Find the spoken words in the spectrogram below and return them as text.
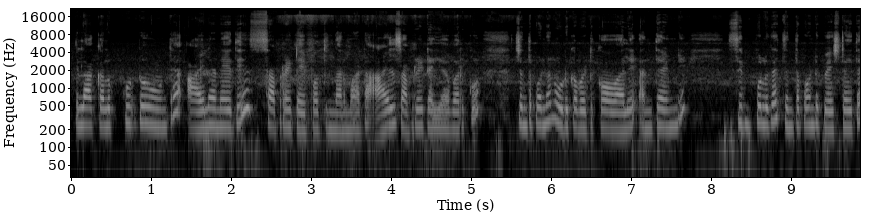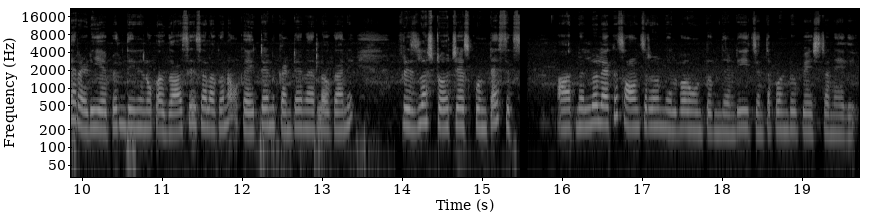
ఇలా కలుపుకుంటూ ఉంటే ఆయిల్ అనేది సపరేట్ అయిపోతుంది అనమాట ఆయిల్ సపరేట్ అయ్యే వరకు చింతపండును ఉడకబెట్టుకోవాలి. అంతే అండి. సింపుల్గా చింతపండు పేస్ట్ అయితే రెడీ అయిపోయింది. దీనిని ఒక గాసేసాలో కానీ ఒక ఎయిట్ టెన్ కంటైనర్లో కానీ ఫ్రిడ్జ్లో స్టోర్ చేసుకుంటే సిక్స్ ఆరు నెలలు లేక సంవత్సరం నిల్వ ఉంటుందండి ఈ చింతపండు పేస్ట్ అనేది.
